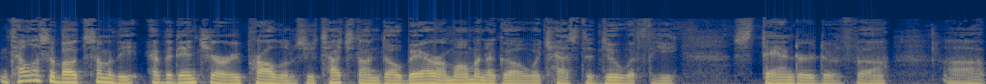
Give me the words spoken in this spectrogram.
And tell us about some of the evidentiary problems. You touched on Daubert a moment ago, which has to do with the standard of uh, uh,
